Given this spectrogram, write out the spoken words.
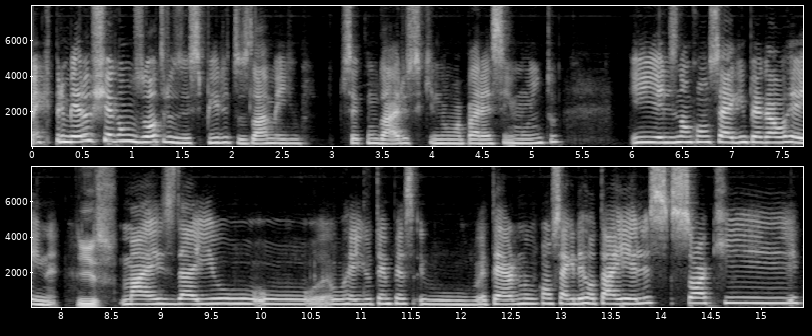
é que primeiro chegam os outros espíritos lá, meio secundários, que não aparecem muito. E eles não conseguem pegar o rei, né? Isso. Mas daí o, o, o rei e o, Tempest... o Eterno conseguem derrotar eles, só que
